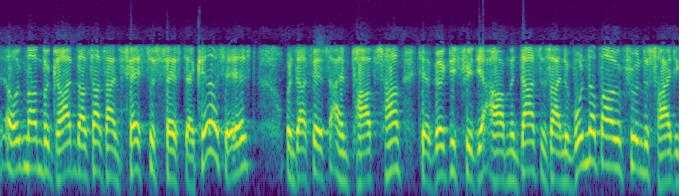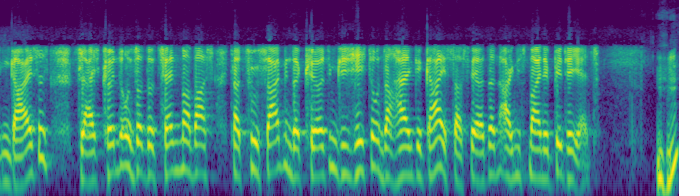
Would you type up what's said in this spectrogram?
irgendwann begreifen, dass das ein festes Fest der Kirche ist und dass wir jetzt einen Papst haben, der wirklich für die Armen da ist. Das ist eine wunderbare Führung des Heiligen Geistes. Vielleicht könnte unser Dozent Dozent mal was dazu sagen in der Kirchengeschichte und der Heilige Geist. Das wäre dann eigentlich meine Bitte jetzt. Mhm.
